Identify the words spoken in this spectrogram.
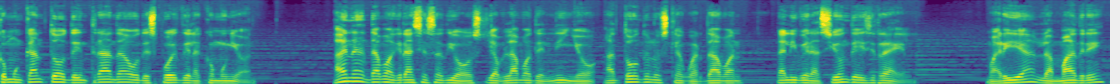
como un canto de entrada o después de la comunión. Ana daba gracias a Dios y hablaba del niño a todos los que aguardaban la liberación de Israel. María, la madre,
